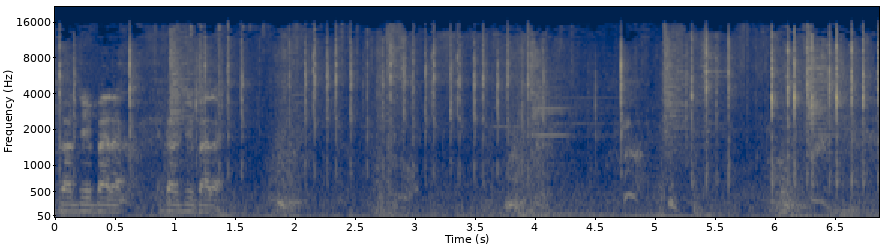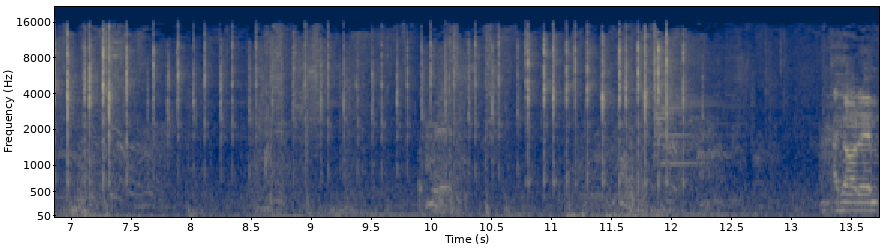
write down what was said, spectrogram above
I gotta do better. I gotta do better. Okay. I got him.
